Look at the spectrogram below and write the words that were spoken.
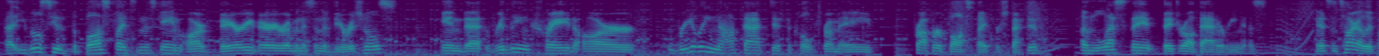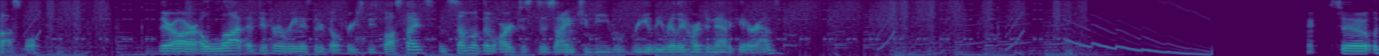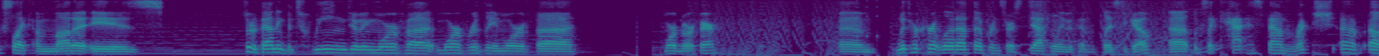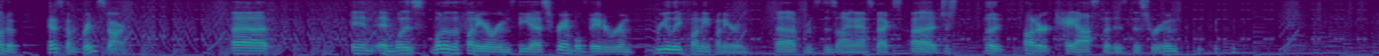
Uh, you will see that the boss fights in this game are very, very reminiscent of the originals, in that Ridley and Kraid are really not that difficult from a proper boss fight perspective, unless they, they draw bad arenas. And it's entirely possible. There are a lot of different arenas that are built for each of these boss fights, and some of them are just designed to be really, really hard to navigate around. So it looks like Amada is sort of bounding between doing more of uh, more of Ridley and more of uh, more of Norfair. Um, with her current loadout, though, Brinstar is definitely the, the place to go. Uh, looks like Cat has found Rex. Uh, oh no, Cat has found Brinstar. Uh, in and what is one of the funnier rooms, the uh, scrambled Vader room. Really funny, funny room uh, from its design aspects. Uh, just the utter chaos that is this room.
